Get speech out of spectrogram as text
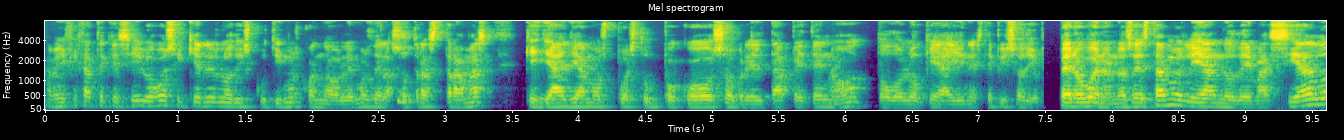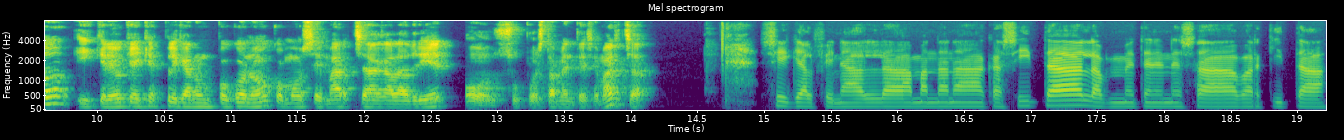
A mí Mm. fíjate que sí, luego si quieres lo discutimos cuando hablemos de las otras tramas que ya hayamos puesto un poco sobre el tapete, ¿no? Todo lo que hay en este episodio. Pero bueno, nos estamos liando demasiado y creo que hay que explicar un poco, ¿no? Cómo se marcha Galadriel, o supuestamente se marcha. Sí, que al final la mandan a casita, la meten en esa barquita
